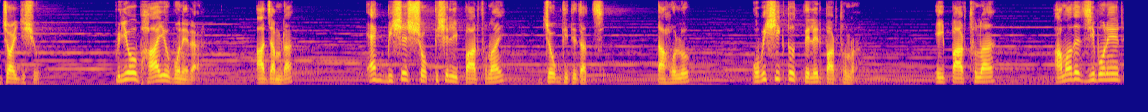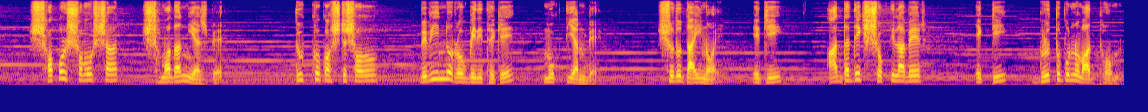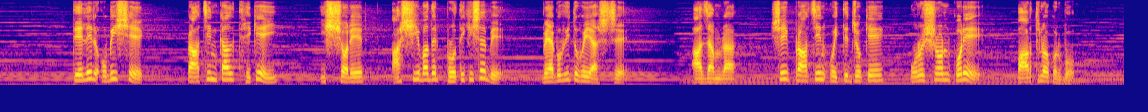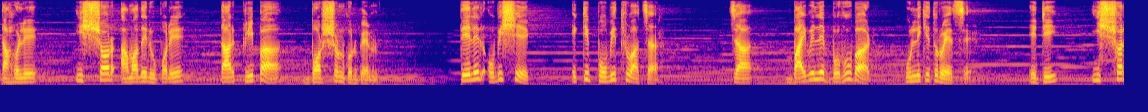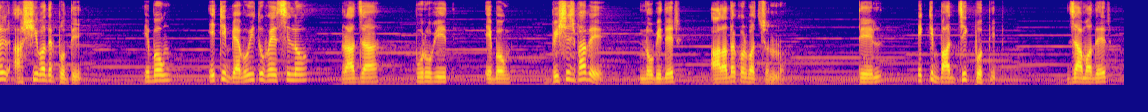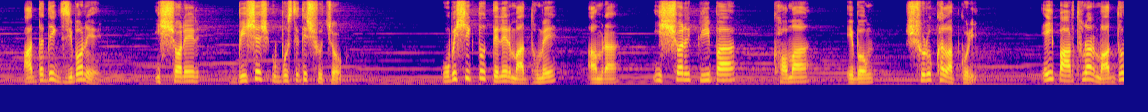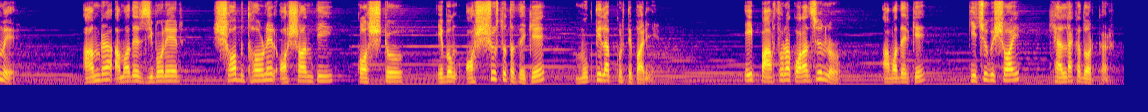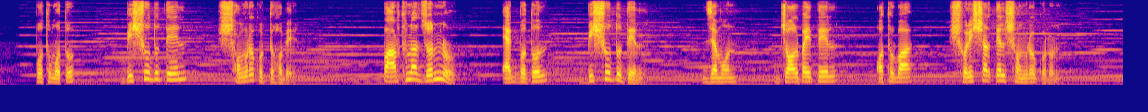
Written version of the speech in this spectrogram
জয় যিশু। প্রিয় ভাই ও বোনেরা, আজ আমরা এক বিশেষ শক্তিশালী প্রার্থনায় যোগ দিতে যাচ্ছি। তা হলো অভিষিক্ত তেলের প্রার্থনা। এই প্রার্থনা আমাদের জীবনের সকল সমস্যার সমাধান নিয়ে আসবে। দুঃখ কষ্ট সহ বিভিন্ন রোগব্যাধি থেকে মুক্তি আনবে। শুধু তাই নয়, এটি আধ্যাত্মিক শক্তি লাভের একটি গুরুত্বপূর্ণ মাধ্যম। তেলের অভিষেক প্রাচীনকাল থেকেই ঈশ্বরের আশীর্বাদের প্রতীক হিসাবে ব্যবহৃত হয়ে আসছে। আজ আমরা সেই প্রাচীন ঐতিহ্যকে অনুসরণ করে প্রার্থনা করব। তাহলে ঈশ্বর আমাদের উপরে তার কৃপা বর্ষণ করবেন। তেলের অভিষেক একটি পবিত্র আচার, যা বাইবেলে বহুবার উল্লিখিত রয়েছে। এটি ঈশ্বরের আশীর্বাদের প্রতীক এবং এটি ব্যবহৃত হয়েছিল রাজা, পুরোহিত এবং বিশেষভাবে নবীদের আলাদা করবার জন্য। তেল একটি বাহ্যিক প্রতীক, যা আমাদের আধ্যাত্মিক জীবনে ঈশ্বরের বিশেষ উপস্থিতির সূচক। অভিষিক্ত তেলের মাধ্যমে আমরা ঈশ্বরের কৃপা, ক্ষমা এবং সুরক্ষা লাভ করি। এই প্রার্থনার মাধ্যমে আমরা আমাদের জীবনের সব ধরনের অশান্তি কষ্ট এবং অসুস্থতা থেকে মুক্তি লাভ করতে পারি। এই প্রার্থনা করার জন্য আমাদেরকে কিছু বিষয় খেয়াল রাখা দরকার। প্রথমত, বিশুদ্ধ তেল সংগ্রহ করতে হবে। প্রার্থনার জন্য এক বোতল বিশুদ্ধ তেল, যেমন জলপাই তেল অথবা সরিষার তেল সংগ্রহ করুন।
